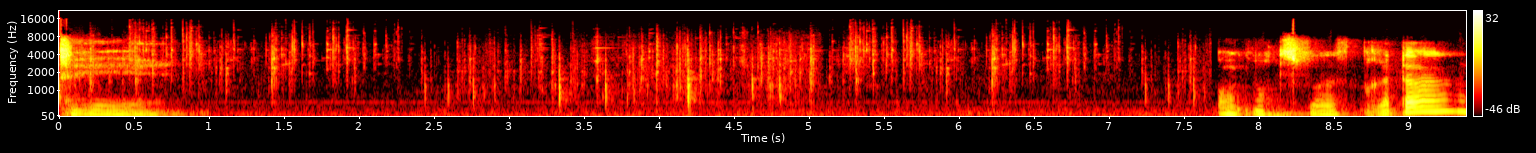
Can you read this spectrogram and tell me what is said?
Zehn. Und noch zwölf Bretter.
